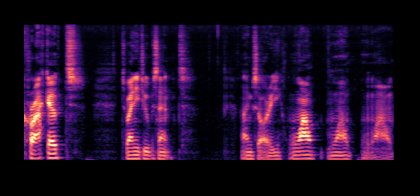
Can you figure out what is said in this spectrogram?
crack out. 22%. I'm sorry. Wow, wow, wow.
